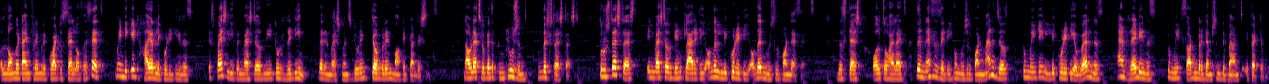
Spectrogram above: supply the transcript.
A longer time frame required to sell off assets may indicate higher liquidity risk, especially if investors need to redeem their investments during turbulent market conditions. Now let's look at the conclusions from the stress test. Through stress test, investors gain clarity on the liquidity of their mutual fund assets. This test also highlights the necessity for mutual fund managers to maintain liquidity awareness and readiness to meet sudden redemption demands effectively.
